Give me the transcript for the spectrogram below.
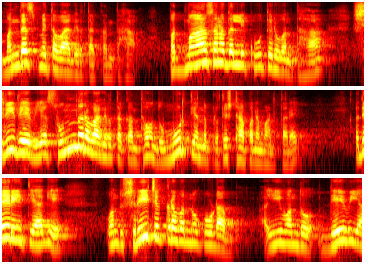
ಮಂದಸ್ಮಿತವಾಗಿರ್ತಕ್ಕಂತಹ, ಪದ್ಮಾಸನದಲ್ಲಿ ಕೂತಿರುವಂತಹ ಶ್ರೀದೇವಿಯ ಸುಂದರವಾಗಿರ್ತಕ್ಕಂಥ ಒಂದು ಮೂರ್ತಿಯನ್ನು ಪ್ರತಿಷ್ಠಾಪನೆ ಮಾಡ್ತಾರೆ. ಅದೇ ರೀತಿಯಾಗಿ ಒಂದು ಶ್ರೀಚಕ್ರವನ್ನು ಕೂಡ ಈ ಒಂದು ದೇವಿಯ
